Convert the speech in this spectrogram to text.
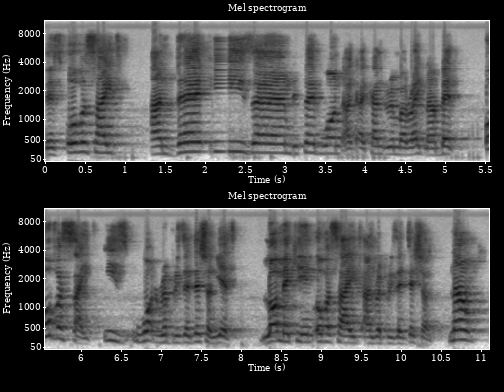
there's oversight, and there is um, the third one, I, I can't remember right now, but Oversight is what representation, yes, lawmaking, oversight, and representation. Now,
